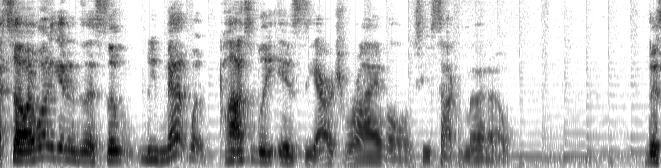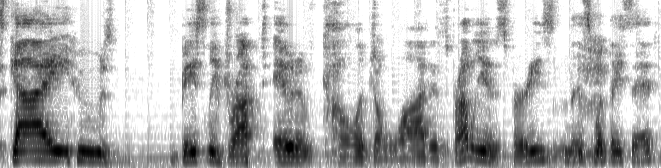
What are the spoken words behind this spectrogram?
so I want to get into this. So we met what possibly is the arch rival to Sakamoto. This guy who's basically dropped out of college a lot and is probably in his 30s, is what they said,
